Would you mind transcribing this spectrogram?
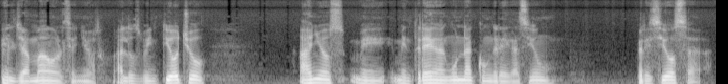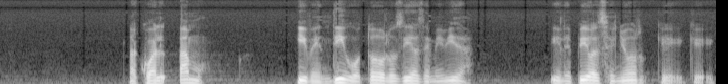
el llamado al Señor. A los 28 años me, me entregan una congregación preciosa, la cual amo y bendigo todos los días de mi vida. Y le pido al Señor que, que,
